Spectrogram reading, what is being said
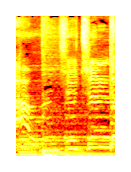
I want you to know.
